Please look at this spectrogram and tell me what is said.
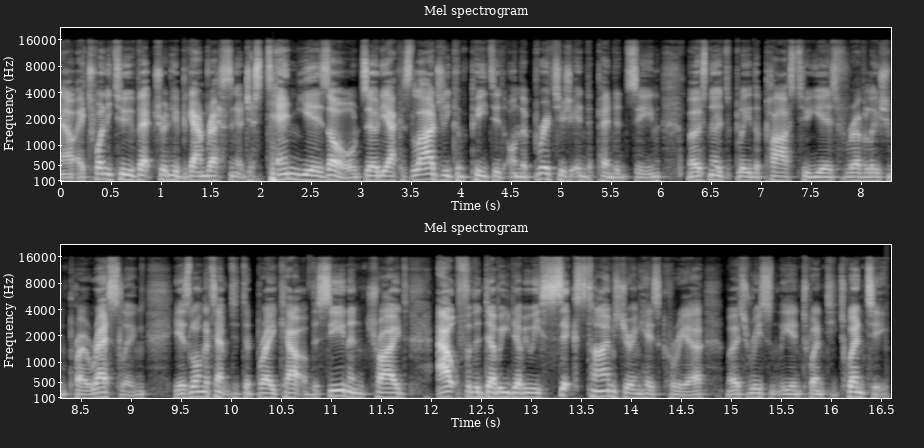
Now, a 22 veteran who began wrestling at just 10 years old, Zodiac has largely competed on the British independent scene, most notably the past two years for Revolution Pro Wrestling. He has long attempted to break out of the scene and tried out for the WWE six times during his career, most recently recently in 2020.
